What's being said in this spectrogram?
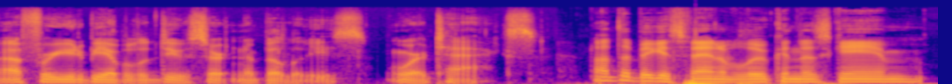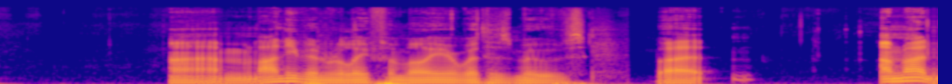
uh, for you to be able to do certain abilities or attacks. Not the biggest fan of Luke in this game. I'm not even really familiar with his moves, but I'm not.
